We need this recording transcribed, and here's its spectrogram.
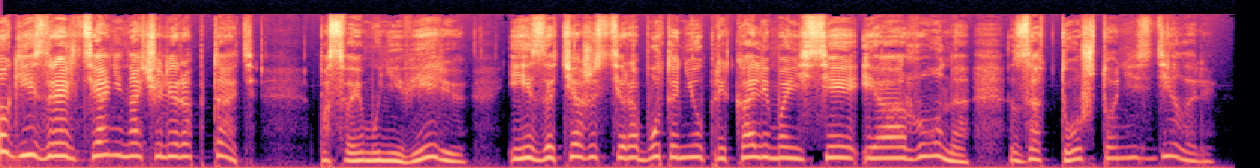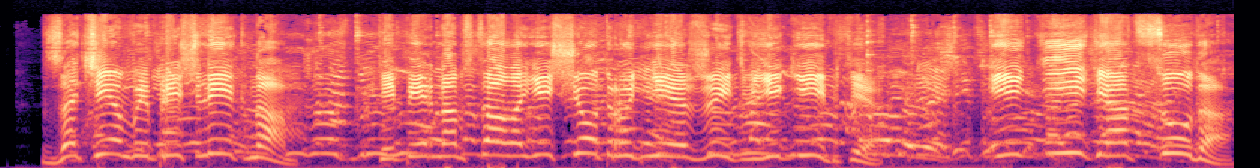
Многие израильтяне начали роптать по своему неверию, и из-за тяжести работы они упрекали Моисея и Аарона за то, что они сделали. Зачем вы пришли к нам? Теперь нам стало еще труднее жить в Египте. Идите отсюда!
